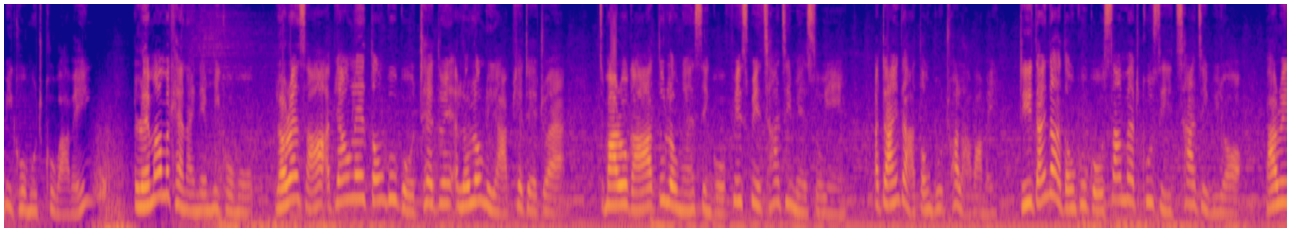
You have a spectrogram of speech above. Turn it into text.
မိခိုမှုတစ်ခုပါပဲအလွဲမားမခံနိုင်တဲ့မိခိုမှုလော်ရန့်စ်ဟာအပြောင်းလဲ၃ခုကိုထည့်သွင်းအလုပ်လုပ်နေတာဖြစ်တဲ့အတွက်ကျမတို့ကသူ့လုပ်ငန်းစဉ်ကို Facebook ချကြည့်မယ်ဆိုရင် အတိုင်းအတာ၃ခုထွက်လာပါမယ် ဒီအတိုင်းအတာ၃ခုကိုစာမှတ်တစ်ခုစီချကြည့်ပြီးတော့ဘာတွေ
